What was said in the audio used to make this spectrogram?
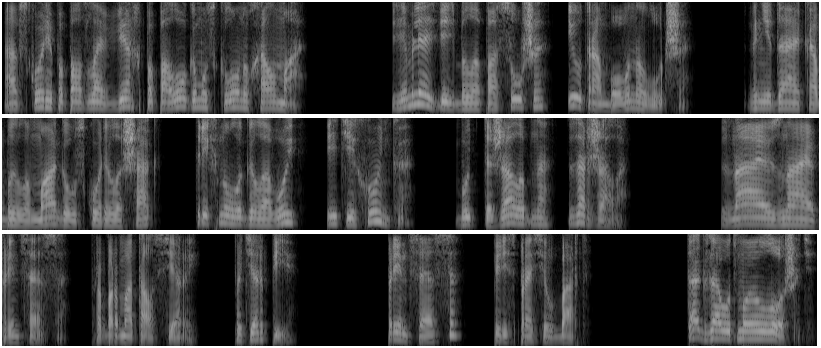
а вскоре поползла вверх по пологому склону холма. Земля здесь была по суше и утрамбована лучше. Гнедая кобыла мага ускорила шаг, тряхнула головой и тихонько, будь-то жалобно, заржала. «Знаю, знаю, принцесса», — пробормотал Серый. «Потерпи». «Принцесса?» — переспросил Барт. «Так зовут мою лошадь», —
